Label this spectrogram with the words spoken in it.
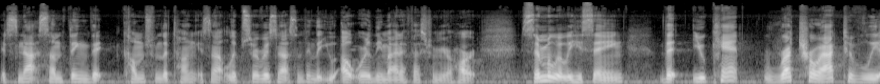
it's not something that comes from the tongue, it's not lip service, not something that you outwardly manifest from your heart. Similarly, he's saying that you can't retroactively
